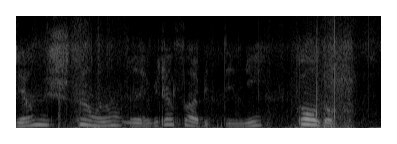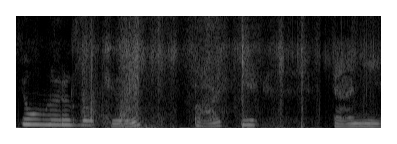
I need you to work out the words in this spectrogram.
Yanlış. Tamam ee, biraz sabitliğini doğru. Yorumlarınızı okuyorum. Part bir yani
